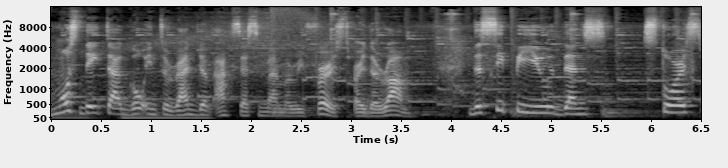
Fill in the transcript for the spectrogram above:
most data go into random access memory first or the RAM. The CPU then stores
